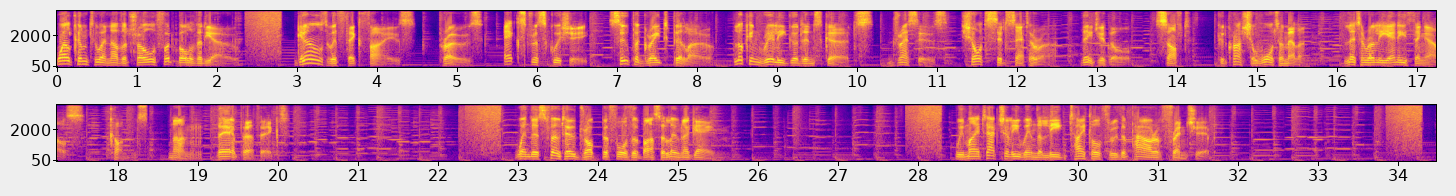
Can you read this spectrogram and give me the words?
Welcome to another troll football video. Girls with thick thighs. Pros. Extra squishy. Super great pillow. Looking really good in skirts, dresses, shorts etc. They jiggle. Soft. Could crush a watermelon. Literally anything else. Cons. None. They're perfect. When this photo dropped before the Barcelona game, we might actually win the league title through the power of friendship.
